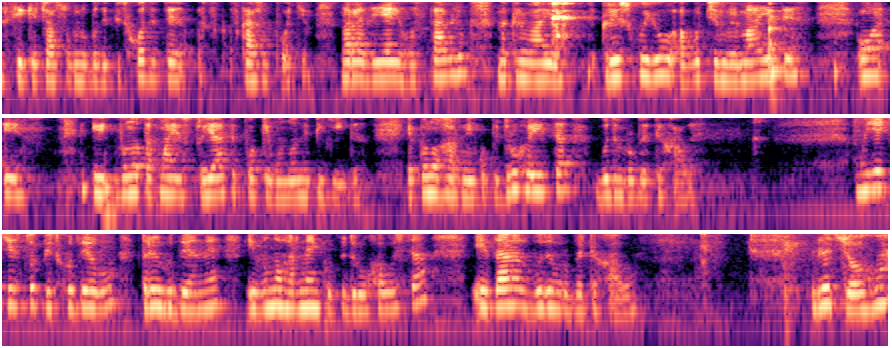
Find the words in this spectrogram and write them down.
скільки часу воно буде підходити, скажу потім. Наразі я його ставлю, накриваю кришкою або чим ви маєте. О, і, і воно так має стояти, поки воно не підійде. Як воно гарненько підрухається, будемо робити хали. Моє тісто підходило 3 години, і воно гарненько підрухалося. І зараз будемо робити халу. Для цього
